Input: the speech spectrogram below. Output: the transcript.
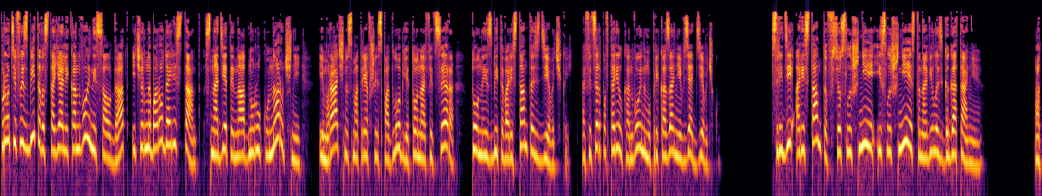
Против избитого стояли конвойный солдат и чернобородый арестант с надетой на одну руку наручней и мрачно смотревший из-под лобья то на офицера, то на избитого арестанта с девочкой. Офицер повторил конвойному приказание взять девочку. Среди арестантов все слышнее и слышнее становилось гоготание. От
